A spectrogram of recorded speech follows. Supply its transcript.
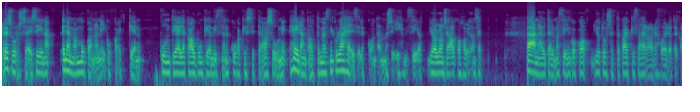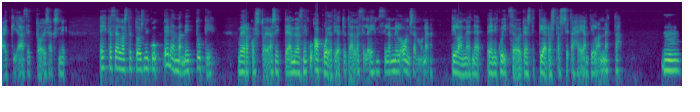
resursseja siinä enemmän mukana niin kuin kaikkien kuntien ja kaupunkien, missä nyt kukakin sitten asuu, niin heidän kautta myös niin kuin läheisille, kun on tämmöisiä ihmisiä, joilla se alkoholi on se päänäytelmä siinä koko jutussa, että kaikki sairaudenhoidot ja kaikki jää sitten toiseksi, niin ehkä sellaista, että olisi niin kuin enemmän niitä tukiverkostoja sitten ja myös niin kuin apuja tietty tällaisille ihmisille, millä on semmoinen tilanne, että ne ei niin kuin itse oikeasti tiedosta sitä heidän tilannetta. Mm.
